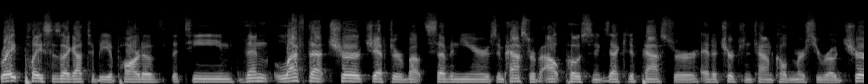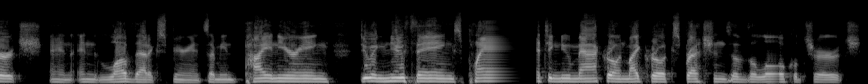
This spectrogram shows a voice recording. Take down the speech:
great places I got to be a part of the team. Then left that church after about seven years and pastor of Outpost and executive pastor at a church in town called Mercy Road Church and, and love that experience. I mean, pioneering, doing new things, planting new macro and micro expressions of the local church.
